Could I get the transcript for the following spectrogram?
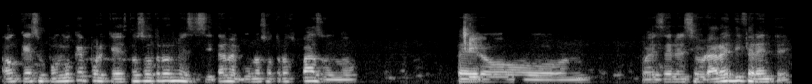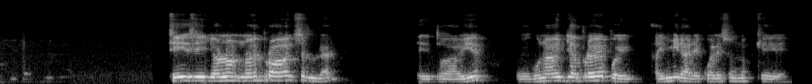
aunque supongo que porque estos otros necesitan algunos otros pasos, ¿no? Pero, pues en el celular es diferente. Sí, sí, yo no, no he probado el celular. eh, todavía. Pues una vez ya pruebe, pues ahí miraré cuáles son los que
